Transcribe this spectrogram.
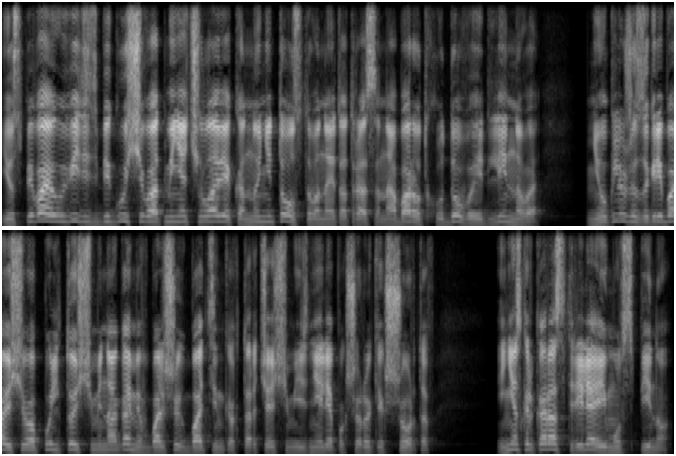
И успеваю увидеть бегущего от меня человека, но не толстого на этот раз, а наоборот худого и длинного, неуклюже загребающего пыль тощими ногами в больших ботинках, торчащими из нелепых широких шортов – и несколько раз стреляю ему в спину.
